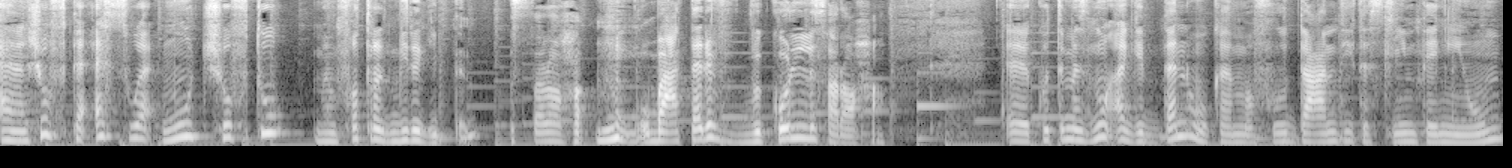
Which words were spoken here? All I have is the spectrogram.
أنا شفت أسوأ mood شفته من فترة كبيرة جدا الصراحة. وبعترف بكل صراحة. آه، كنت مزنوقة جدا وكان المفروض عندي تسليم تاني يوم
